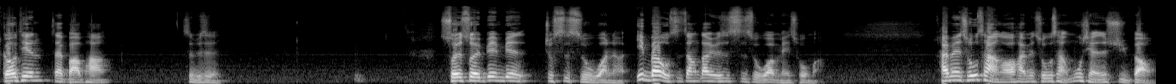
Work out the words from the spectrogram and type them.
隔天再八趴，是不是？随随便便就四十五万了，一百五十张大约是四十五万，没错嘛。还没出场哦，还没出场，目前是续报，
